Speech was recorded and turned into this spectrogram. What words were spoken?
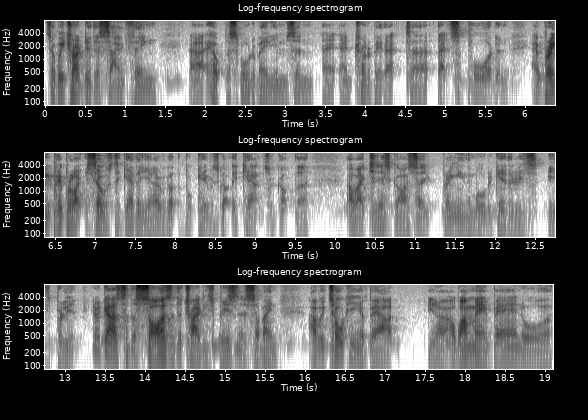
so we try to do the same thing, uh, help the small to mediums, and, and, and try to be that uh, that support and, and bring people like yourselves together. You know, we've got the bookkeepers, we've got the accountants, we've got the OHS guys. So bringing them all together is is brilliant. In regards to the size of the tradies business, I mean, are we talking about you know a one man band or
